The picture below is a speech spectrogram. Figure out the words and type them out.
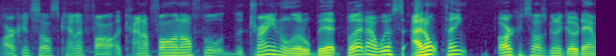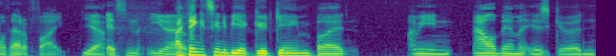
Arkansas's kind of fall, kind of falling off the the train a little bit. But I will. I don't think Arkansas is going to go down without a fight. yeah. It's you know. I think it's going to be a good game, but I mean, Alabama is good.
